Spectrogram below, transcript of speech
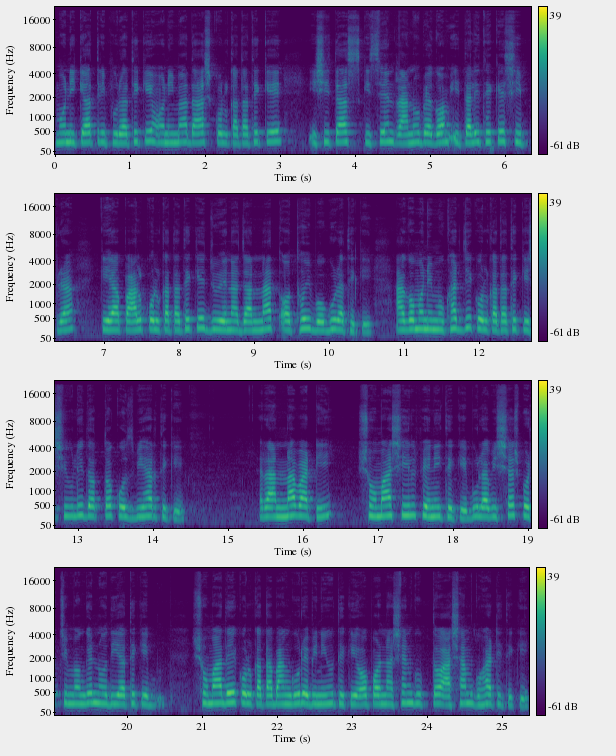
মনিকা ত্রিপুরা থেকে অনিমা দাস কলকাতা থেকে ইশিতাস কিসেন রানু বেগম, ইতালি থেকে শিপ্রা কেয়া পাল কলকাতা থেকে জুয়েনা জান্নাত অথই বগুড়া থেকে। আগমনী মুখার্জি কলকাতা থেকে, শিউলি দত্ত কোচবিহার থেকে। রান্নাবাটি সোমাশীল ফেনী থেকে। বুলা বিশ্বাস পশ্চিমবঙ্গের নদিয়া থেকে। সোমা দে কলকাতা বাঙ্গুর এভিনিউ থেকে। অপর্ণা সেনগুপ্ত আসাম গুয়াহাটি থেকে।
